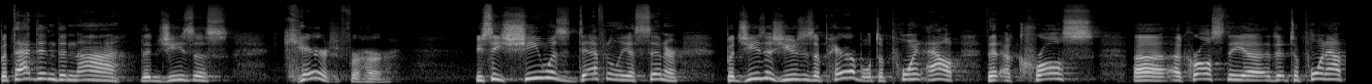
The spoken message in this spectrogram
But that didn't deny that Jesus cared for her. You see, she was definitely a sinner, but Jesus uses a parable to point out that across uh, across the, uh, to point out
